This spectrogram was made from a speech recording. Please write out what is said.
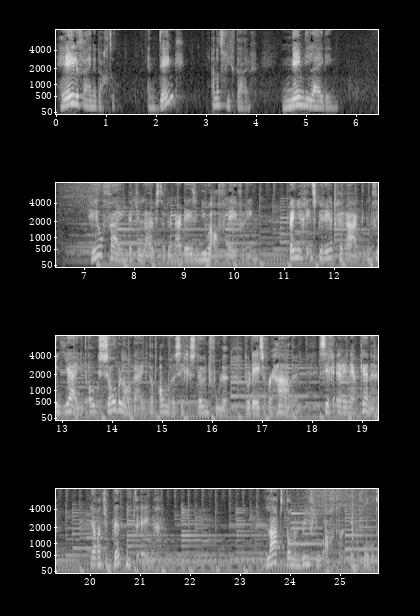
hele fijne dag toe. En denk aan het vliegtuig. Neem die leiding. Heel fijn dat je luisterde naar deze nieuwe aflevering. Ben je geïnspireerd geraakt en vind jij het ook zo belangrijk dat anderen zich gesteund voelen door deze verhalen, zich erin herkennen? Ja, want je bent niet de enige. Laat dan een review achter in bijvoorbeeld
